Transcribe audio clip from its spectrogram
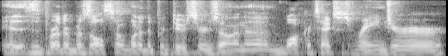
his, brother was also one of the producers on uh, Walker Texas Ranger.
